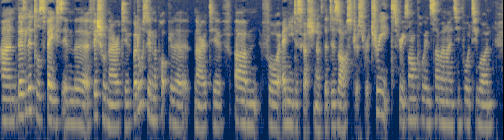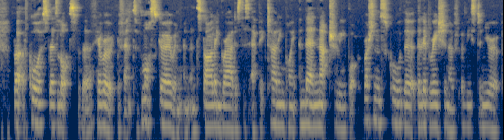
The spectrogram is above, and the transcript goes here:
and there's little space in the official narrative, but also in the popular narrative, um, for any discussion of the disastrous retreats, for example, in summer 1941. But of course, there's lots for the heroic defense of Moscow and, and, and Stalingrad as this epic turning point. And then, naturally, what Russians call the, the liberation of, of Eastern Europe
